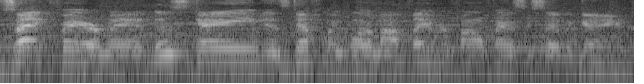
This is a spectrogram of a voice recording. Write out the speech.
Zack Fair, man. This game is definitely one of my favorite Final Fantasy VII games.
